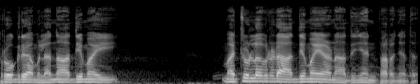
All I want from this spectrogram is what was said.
പ്രോഗ്രാമിൽ അന്ന് ആദ്യമായി മറ്റുള്ളവരുടെ ആദ്യമായാണ് അത് ഞാൻ പറഞ്ഞത്.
